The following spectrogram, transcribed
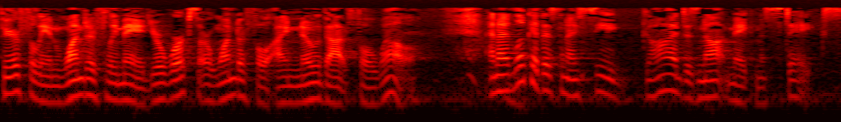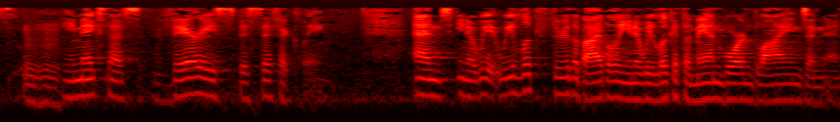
fearfully and wonderfully made. Your works are wonderful. I know that full well. And I look at this and I see God does not make mistakes. Mm-hmm. He makes us very specifically. And, you know, we, we look through the Bible, you know, we look at the man born blind and, and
